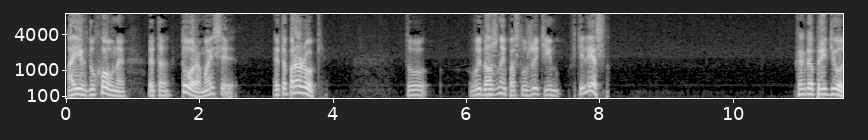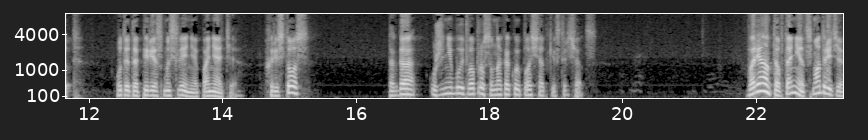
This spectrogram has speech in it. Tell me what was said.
а их духовное – это Тора Моисея, это пророки, то вы должны послужить им в телесном. когда придет вот это переосмысление понятия Христос, тогда уже не будет вопроса, на какой площадке встречаться. Вариантов-то нет. Смотрите,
